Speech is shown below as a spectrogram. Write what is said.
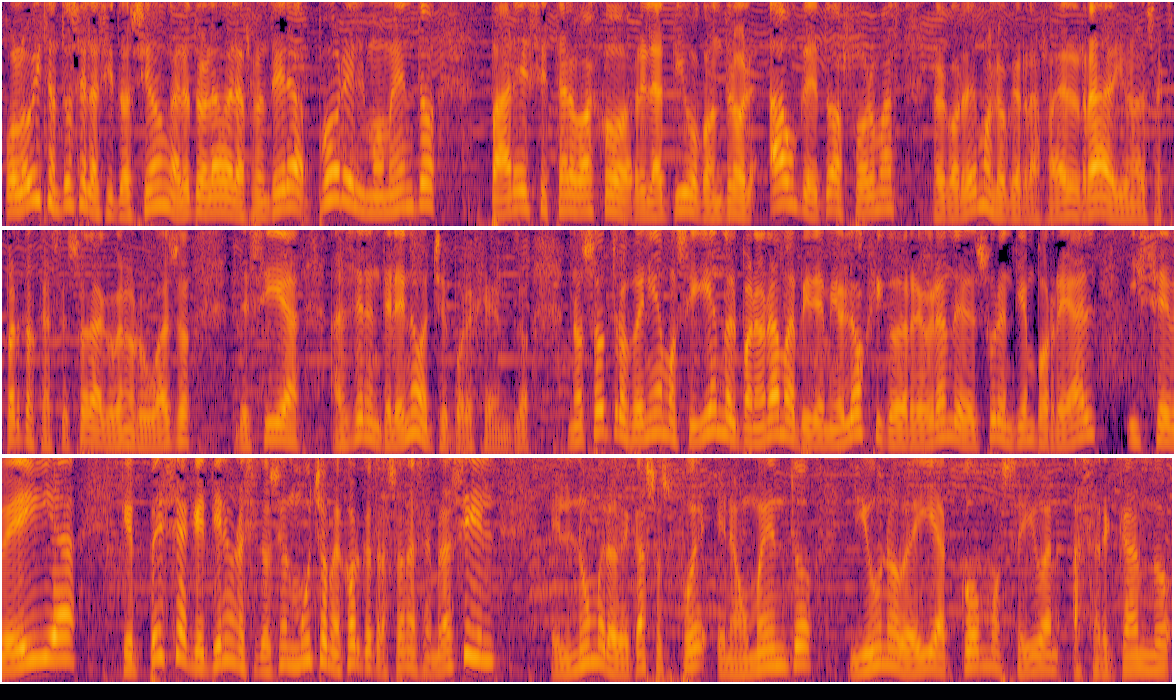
Por lo visto, entonces, la situación al otro lado de la frontera, por el momento, parece estar bajo relativo control. Aunque, de todas formas, recordemos lo que Rafael Radi, uno de los expertos que asesora al gobierno uruguayo, decía ayer en Telenoche, por ejemplo. Nosotros veníamos siguiendo el panorama epidemiológico de Río Grande del Sur en tiempo real y se veía que, pese a que tiene una situación mucho mejor que otras zonas en Brasil, el número de casos fue en aumento y uno veía cómo se iban acercando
